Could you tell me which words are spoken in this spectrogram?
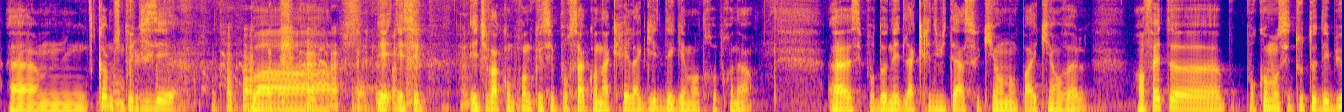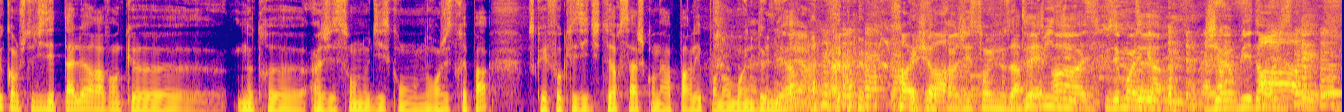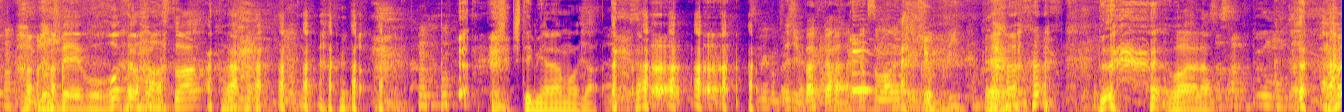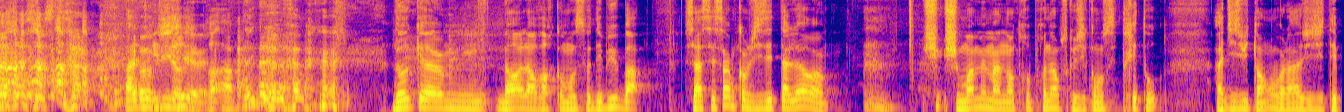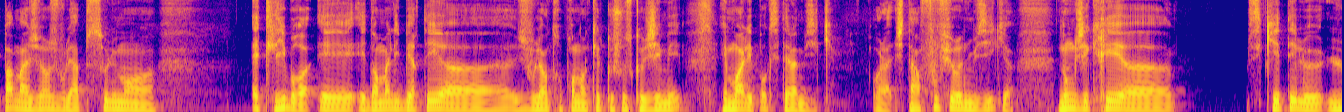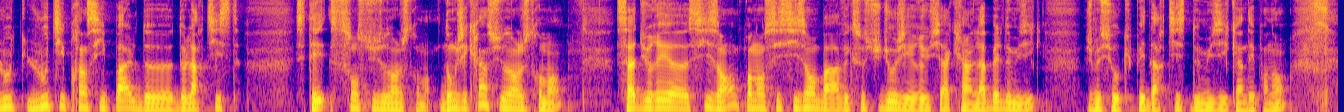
Comme Non je te plus. disais, bah, et, et c'est- et tu vas comprendre que c'est pour ça qu'on a créé la Guilde des Game Entrepreneurs. C'est pour donner de la crédibilité à ceux qui en ont pas et qui en veulent. En fait, pour commencer tout au début, comme je te disais tout à l'heure, avant que notre euh, ingé son nous dise qu'on n'enregistrait pas, parce qu'il faut que les éditeurs sachent qu'on a parlé pendant au moins une demi-heure. Oh, et que notre ingé son, il nous a deux fait. Ah, excusez-moi les gars, j'ai oublié d'enregistrer. Donc je vais vous refaire mon histoire. je t'ai mis à l'amende là. Comme ça, je vais pas faire, faire semblant d'être surpris. voilà. Ça sera coupé au montage. Ah, Obligé. Ah, peut-être. Donc, euh, non, là, on va recommencer au début. Bah, c'est assez simple, comme je disais tout à l'heure. Je, suis moi-même un entrepreneur parce que j'ai commencé très tôt, à 18 ans. Voilà, j'étais pas majeur, je voulais absolument euh, être libre et, dans ma liberté, euh, je voulais entreprendre dans quelque chose que j'aimais. Et moi, à l'époque, c'était la musique. Voilà, j'étais un fou furieux de musique. Donc, j'ai créé ce qui était l'outil principal de, de l'artiste c'était son studio d'enregistrement. Donc j'ai créé un studio d'enregistrement. Ça a duré 6 ans. Pendant ces 6 ans, bah, avec ce studio, j'ai réussi à créer un label de musique. Je me suis occupé d'artistes de musique indépendants.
